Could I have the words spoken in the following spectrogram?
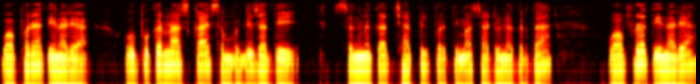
वापरण्यात येणाऱ्या उपकरणास काय संबोधले जाते? संगणकात छापील प्रतिमा साठवण्याकरता वापरात येणाऱ्या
